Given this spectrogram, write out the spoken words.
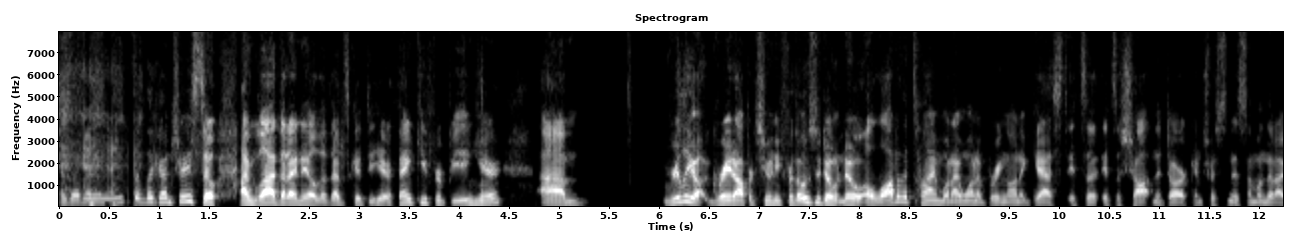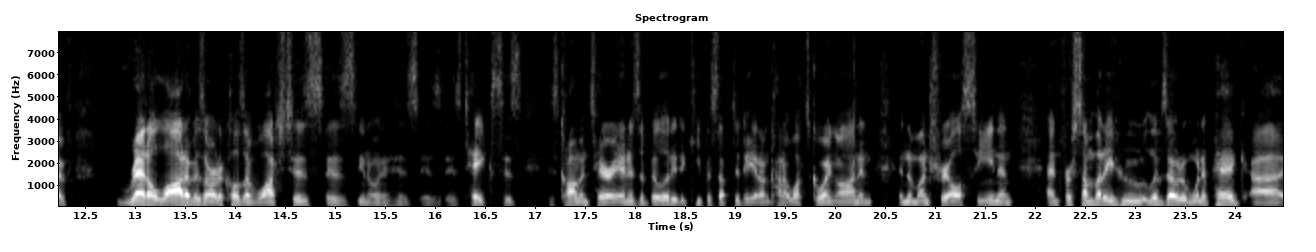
as other areas of the country. So I'm glad that I nailed it. That's good to hear. Thank you for being here. Um, really a great opportunity for those who don't know. A lot of the time when I want to bring on a guest, it's a it's a shot in the dark. And Tristan is someone that I've read a lot of his articles. I've watched his his you know his his, his takes, his his commentary, and his ability to keep us up to date on kind of what's going on in in the Montreal scene. And and for somebody who lives out in Winnipeg, uh,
